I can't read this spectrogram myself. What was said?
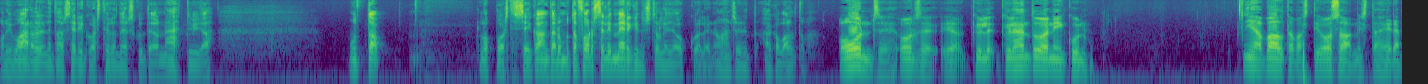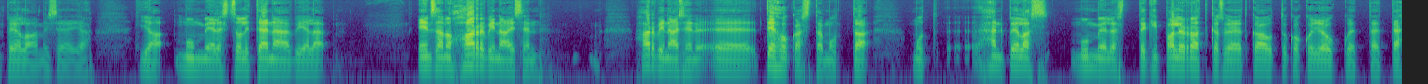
oli vaarallinen taas erikoistilanteessa, kuten on nähty. Ja, mutta loppuasti se ei kantanut, mutta Forselin merkitys tuolle joukkueelle, onhan se nyt aika valtava. On se, on se. Ja kyllähän tuo niin kuin ihan valtavasti osaamista heidän pelaamiseen ja, ja mun mielestä se oli tänään vielä en sano harvinaisen, harvinaisen äh, tehokasta, mutta, mutta hän pelasi mun mielestä, teki paljon ratkaisuja, jotka auttoi koko joukkuetta, että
